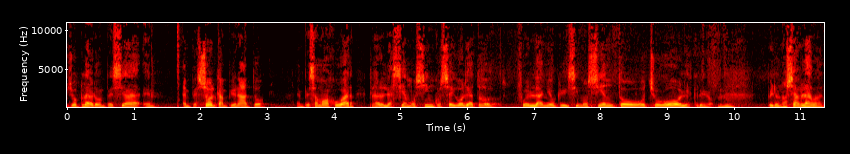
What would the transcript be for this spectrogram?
Yo, claro, empecé a, em, empezó el campeonato, empezamos a jugar, claro, le hacíamos cinco o seis goles a todos. Fue el año que hicimos 108 goles, creo. Pero no se hablaban.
